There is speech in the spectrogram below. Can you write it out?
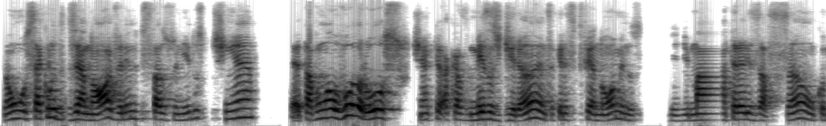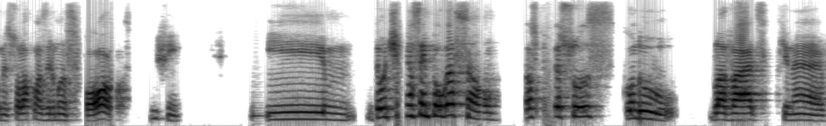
Então, o século XIX, ali nos Estados Unidos, tinha estava é, um alvoroço, tinha aquelas mesas girantes, aqueles fenômenos de, de, materialização, começou lá com as irmãs Fox, enfim. E então tinha essa empolgação. Então, as pessoas, quando Blavatsky, né,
